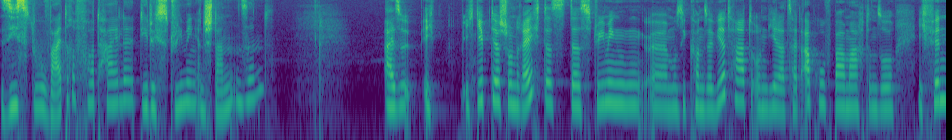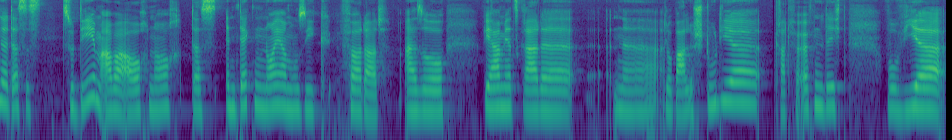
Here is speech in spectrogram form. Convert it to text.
Siehst du weitere Vorteile, die durch Streaming entstanden sind? Also ich, ich gebe dir schon recht, dass das Streaming äh, Musik konserviert hat und jederzeit abrufbar macht und so. Ich finde, dass es zudem aber auch noch das Entdecken neuer Musik fördert. Also wir haben jetzt gerade eine globale Studie gerade veröffentlicht, wo wir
